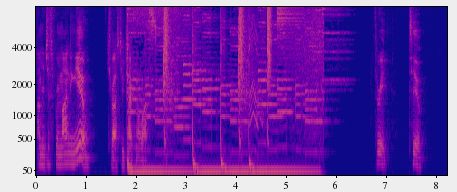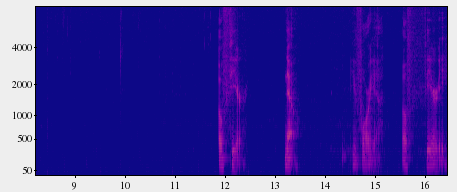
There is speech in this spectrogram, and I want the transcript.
I'm just reminding you, trust your technolust. Three, two. Ophir. No. Euphoria. Ophiri.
